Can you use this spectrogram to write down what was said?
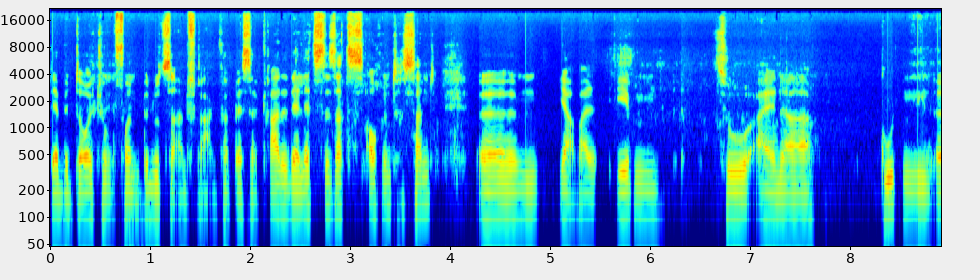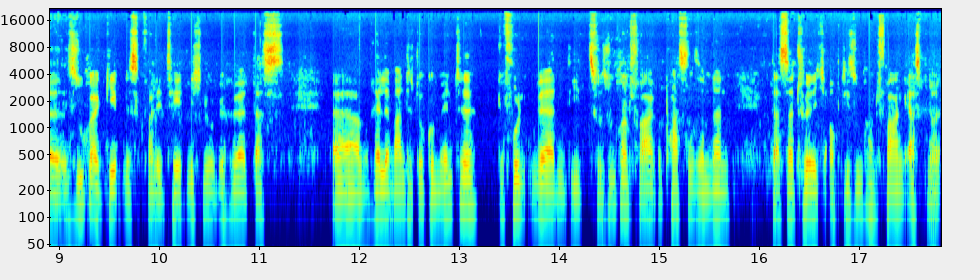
der Bedeutung von Benutzeranfragen verbessert. Gerade der letzte Satz ist auch interessant, ähm, ja, weil eben zu einer guten äh, Suchergebnisqualität nicht nur gehört, dass äh, relevante Dokumente gefunden werden, die zur Suchanfrage passen, sondern dass natürlich auch die Suchanfragen erstmal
